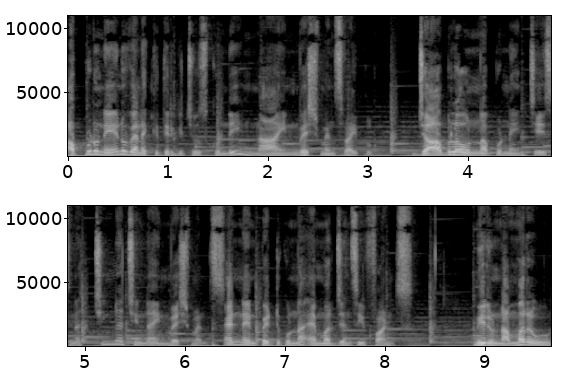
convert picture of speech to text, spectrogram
అప్పుడు నేను వెనక్కి తిరిగి చూసుకుంది నా ఇన్వెస్ట్మెంట్స్ వైపు. జాబ్లో ఉన్నప్పుడు నేను చేసిన చిన్న చిన్న ఇన్వెస్ట్మెంట్స్ అండ్ నేను పెట్టుకున్న ఎమర్జెన్సీ ఫండ్స్. మీరు నమ్మరు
